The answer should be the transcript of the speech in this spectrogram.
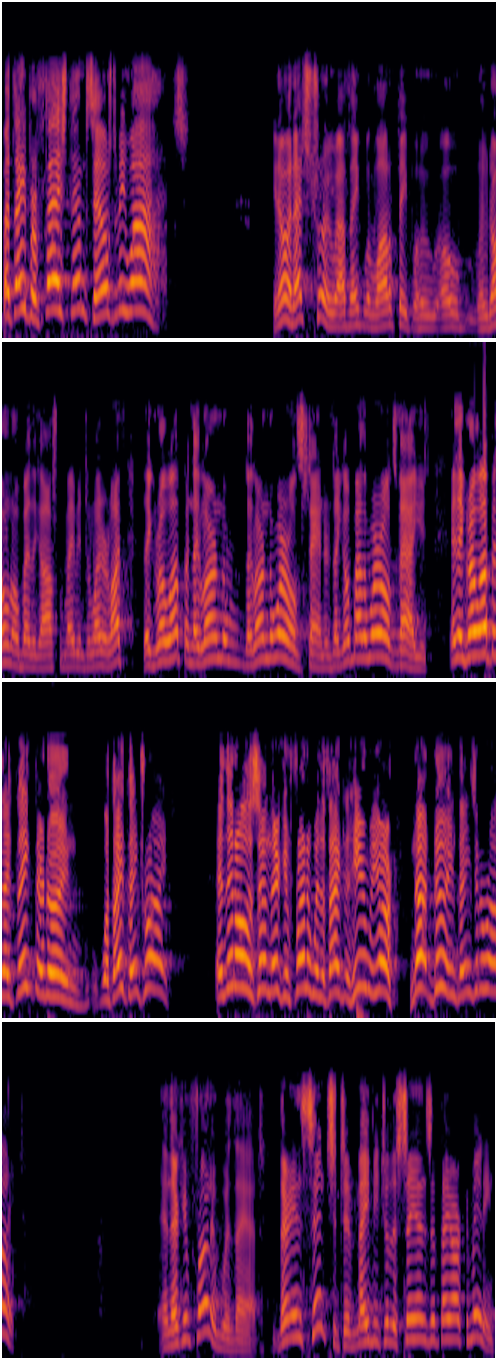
but they professed themselves to be wise. You know, and that's true, I think, with a lot of people who, oh, who don't obey the gospel maybe until later life. They grow up and they learn, the, they learn the world's standards. They go by the world's values. And they grow up and they think they're doing what they think's right. And then all of a sudden they're confronted with the fact that here we are not doing things that are right. And they're confronted with that. They're insensitive, maybe, to the sins that they are committing.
